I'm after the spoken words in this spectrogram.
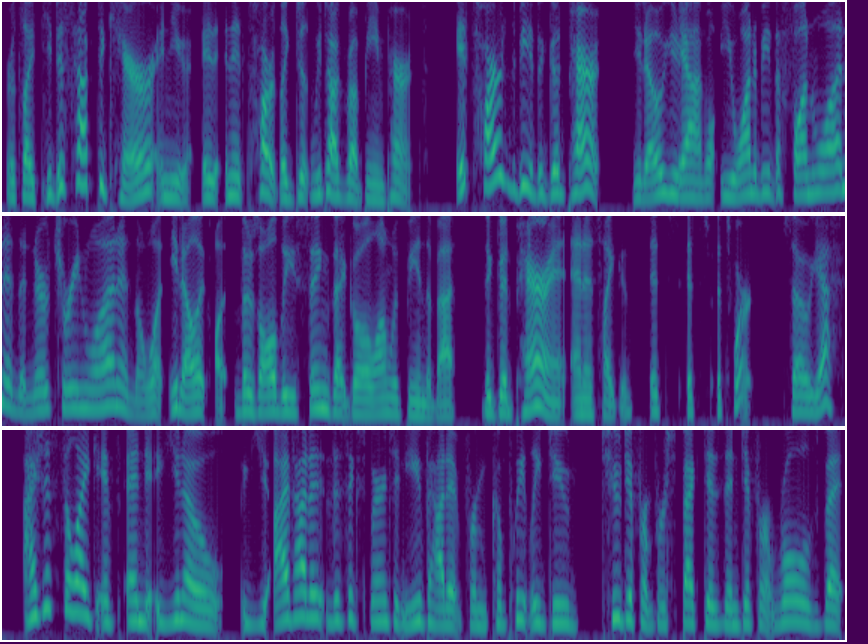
where it's like you just have to care and you and it's hard. Like we talk about being parents. It's hard to be the good parent. You know, you yeah. you want to be the fun one and the nurturing one and the one, you know, like there's all these things that go along with being the bad, the good parent, and it's like it's it's it's work. So yeah, I just feel like if, and you know, I've had it, this experience and you've had it from completely two, two different perspectives and different roles. But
